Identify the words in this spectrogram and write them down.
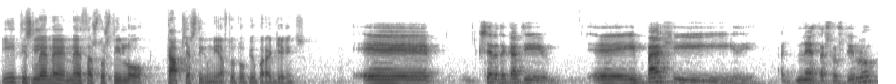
ή της λένε ναι θα στο στείλω κάποια στιγμή αυτό το οποίο παραγγέλνεις. Ε, ξέρετε κάτι, ε, υπάρχει, ναι θα στο στείλω,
